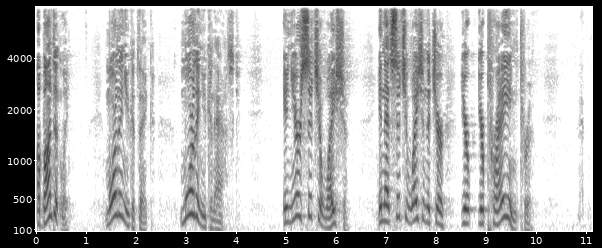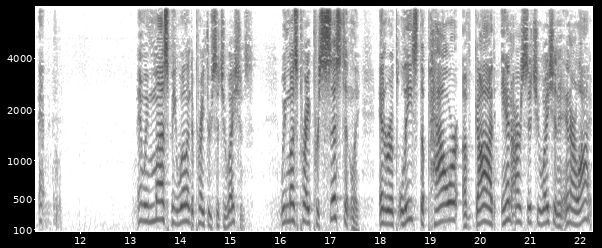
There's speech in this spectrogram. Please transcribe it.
abundantly, more than you could think, more than you can ask. In your situation, in that situation that you're, you're, you're praying through. And we must be willing to pray through situations. We must pray persistently and release the power of God in our situation and in our life.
